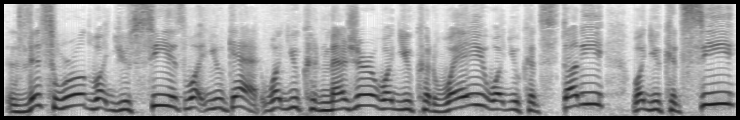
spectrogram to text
this world, what you see is what you get. What you could measure, what you could weigh, what you could study, what you could see,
